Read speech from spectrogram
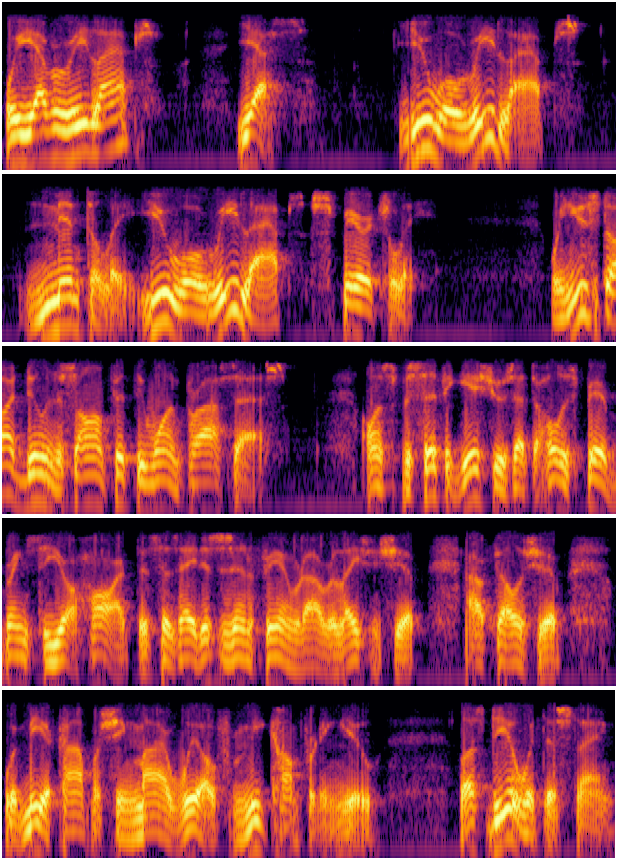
Will you ever relapse? Yes. You will relapse mentally, you will relapse spiritually. When you start doing the Psalm 51 process on specific issues that the Holy Spirit brings to your heart that says, hey, this is interfering with our relationship, our fellowship, with me accomplishing my will, for me comforting you, let's deal with this thing.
